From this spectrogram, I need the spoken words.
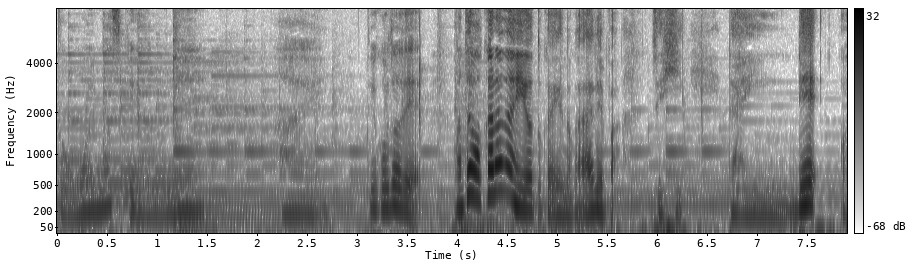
と思いますけれどもね。はい、ということでまたわからないよとかいうのがあれば是非 LINE で教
